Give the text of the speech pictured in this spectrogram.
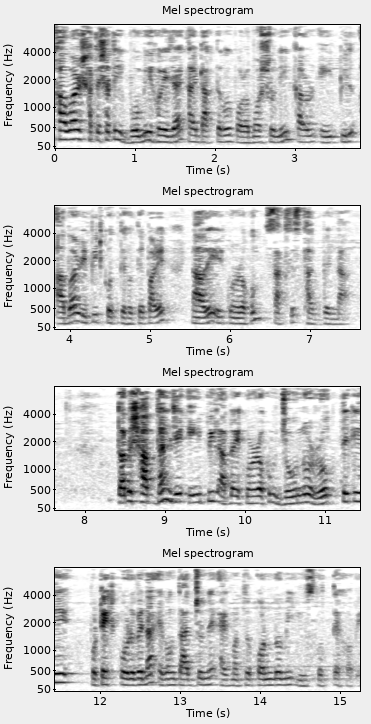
খাওয়ার সাথে সাথেই বমি হয়ে যায়, তাহলে ডাক্তারবাবু পরামর্শ নিন, কারণ এই পিল আবার রিপিট করতে হতে পারে, নাহলে এর কোনো রকম সাকসেস থাকবে না। তবে সাবধান যে এই পিল আপনাকে কোনো রকম যৌন রোগ থেকে প্রোটেক্ট করবে না, এবং তার জন্য একমাত্র কন্ডোমই ইউজ করতে হবে।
